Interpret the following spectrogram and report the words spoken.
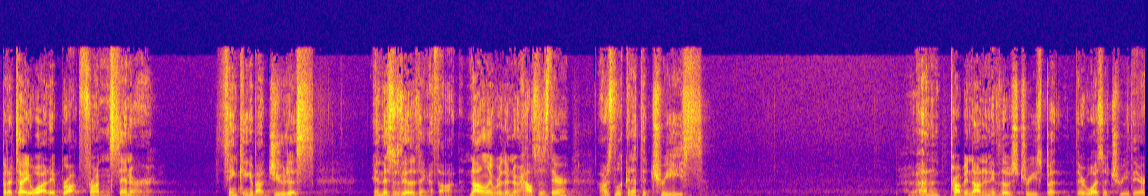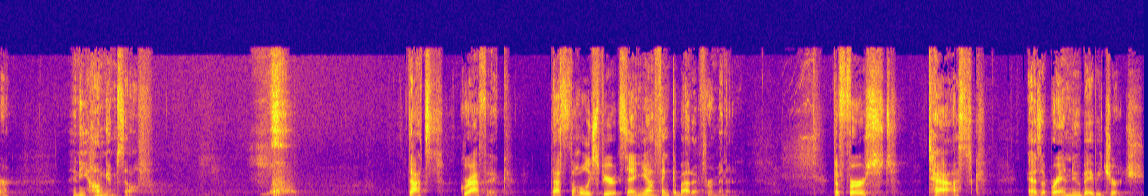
but I tell you what, it brought front and center thinking about Judas. And this is the other thing I thought. Not only were there no houses there, I was looking at the trees. And probably not any of those trees, but there was a tree there, and he hung himself. That's graphic. That's the Holy Spirit saying, Yeah, think about it for a minute. The first task as a brand new baby church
